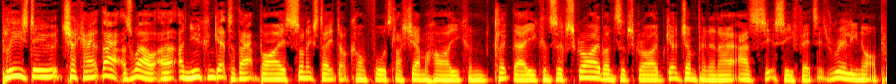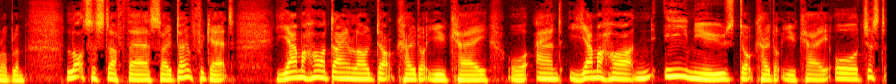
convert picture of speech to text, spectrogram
please do check out that as well. Uh, and you can get to that by sonicstate.com forward slash Yamaha. You can click there, you can subscribe, unsubscribe, get, jump in and out as see fits. It's really not a problem. Lots of stuff there. So don't forget yamahadownload.co.uk or and yamahaenews.co.uk or just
